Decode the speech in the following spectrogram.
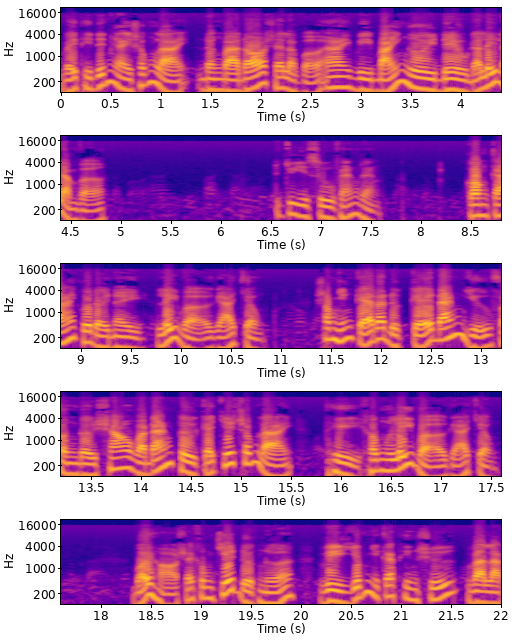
Vậy thì đến ngày sống lại, đàn bà đó sẽ là vợ ai vì bảy người đều đã lấy làm vợ? Đức Chúa Giêsu phán rằng, con cái của đời này lấy vợ gả chồng. Song những kẻ đã được kể đáng dự phần đời sau và đáng từ kẻ chết sống lại thì không lấy vợ gả chồng. Bởi họ sẽ không chết được nữa vì giống như các thiên sứ và là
